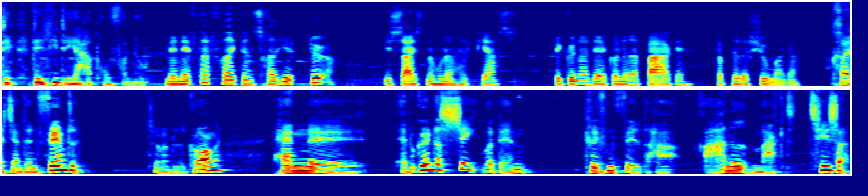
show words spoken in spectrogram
det, det er lige det, jeg har brug for nu. Men efter at Frederik den 3. dør i 1670, begynder det at gå ned ad bakke for Peter Schumacher. Christian den 5., som er blevet konge, han øh, er begyndt at se, hvordan Griffenfeldt har ranet magt til sig.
